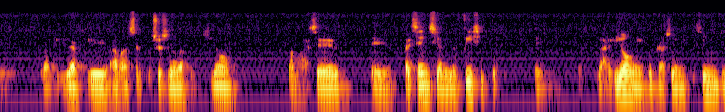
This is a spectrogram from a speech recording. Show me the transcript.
eh, a medida que avanza el proceso de vacunación, vamos a hacer eh, presencia a nivel físico en la región, en este caso en este cinto,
